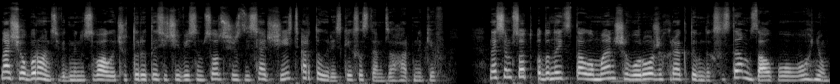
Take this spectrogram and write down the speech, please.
Наші оборонці відмінусували 4866 артилерійських систем загарбників. На 700 одиниць стало менше ворожих реактивних систем залпового вогню.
